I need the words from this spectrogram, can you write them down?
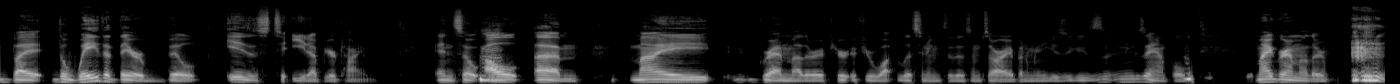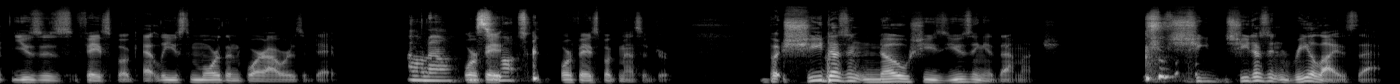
But the way that they are built is to eat up your time. And so Mhm. i'll um my grandmother if you're if you're wa- listening to this i'm sorry but i'm going to use as an example. My grandmother uses facebook at least more than four hours a day. Oh no. Or fa- or facebook messenger. But she doesn't know she's using it that much. She she doesn't realize that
